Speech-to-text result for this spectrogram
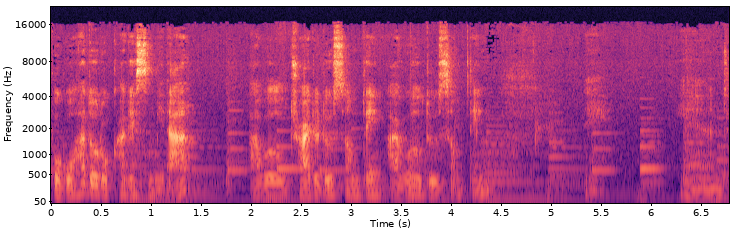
보고하도록 하겠습니다. I will try to do something. I will do something. 네. And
